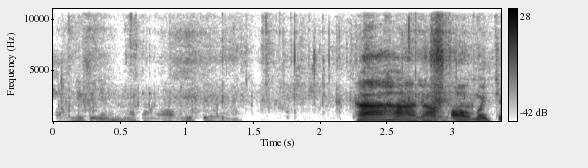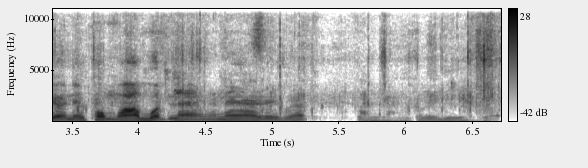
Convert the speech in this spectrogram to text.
ตอนนี้ก็ยังหาทางออกไม่เจอนะถ้าหาทางออกไม่เจอนี่ผมว่าหมดแรงแน่ๆเลยเพื่อนกันยังก็ไม่มีเยอะ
